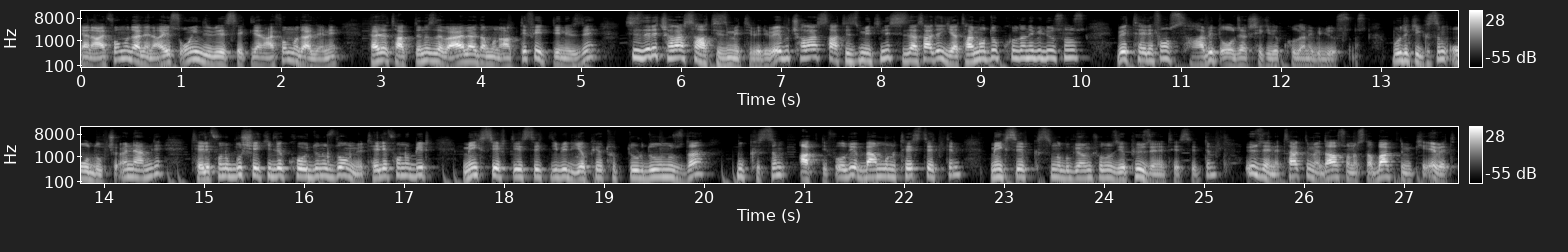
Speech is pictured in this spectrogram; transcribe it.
yani iPhone modellerini, iOS 17 destekleyen iPhone modellerini yerde taktığınızda ve ayarlardan bunu aktif ettiğinizde sizlere çalar saat hizmeti veriyor. Ve bu çalar saat hizmetini sizler sadece yatay modda kullanabiliyorsunuz ve telefon sabit olacak şekilde kullanabiliyorsunuz. Buradaki kısım oldukça önemli. Telefonu bu şekilde koyduğunuzda olmuyor. Telefonu bir MagSafe destekli bir yapıya tutturduğunuzda bu kısım aktif oluyor. Ben bunu test ettim. MagSafe kısmını bu görmüş olduğunuz yapı üzerine test ettim. Üzerine taktım ve daha sonrasında baktım ki evet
